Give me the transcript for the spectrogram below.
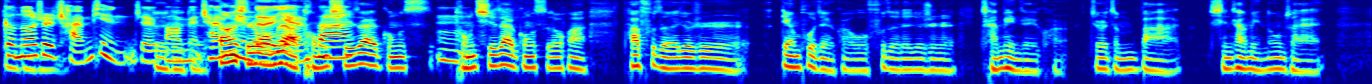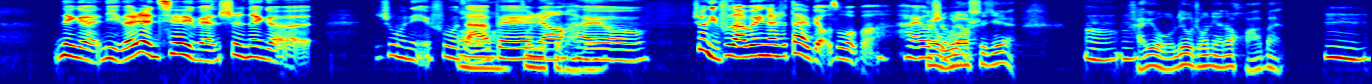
更多是产品这方面，对对。当产品的时我们俩同期。在公司，嗯同期在公司的话，他负责就是店铺这一块，我负责的就是产品这一块，就是怎么把新产品弄出来。那个你的任期里面是那个祝你复杂哦杯，然后还有祝你复杂杯应该是代表作吧？还有什么？无聊世界，嗯嗯还有六周年的滑板，嗯，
